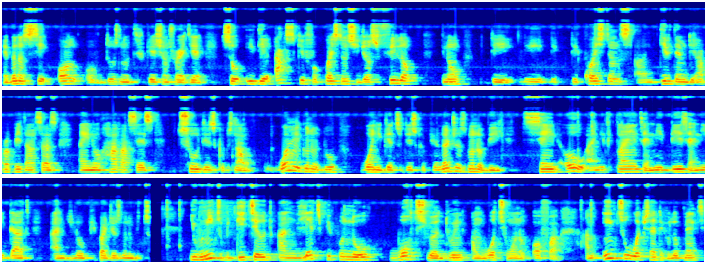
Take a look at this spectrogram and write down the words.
You're going to see all of those notifications right here. So if they ask you for questions, you just fill up, you know, the, the, the, the questions and give them the appropriate answers and, you know, have access to these groups. Now, what are you going to do when you get to this group? You're not just going to be saying, oh, I need clients, I need this, I need that. And, you know, people are just going to be you will need to be detailed and let people know what you are doing and what you want to offer. I'm into website development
